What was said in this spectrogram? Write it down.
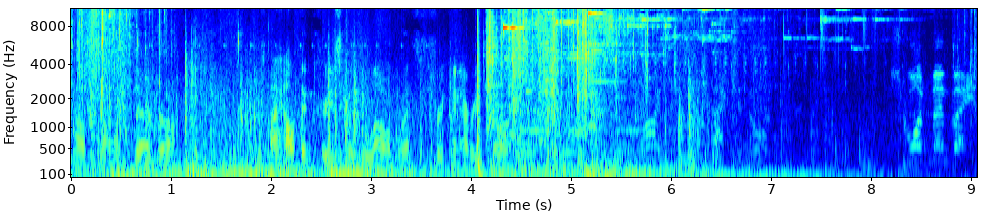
Health is almost dead, bro. Does my health increase with low with freaking every kill? Back to normal. Squad member is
